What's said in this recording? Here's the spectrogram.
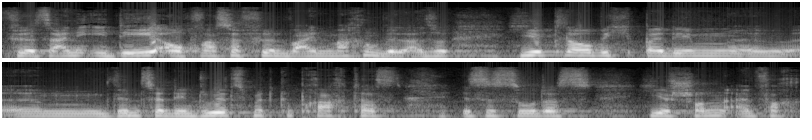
für seine Idee auch, was er für einen Wein machen will. Also hier, glaube ich, bei dem äh, ähm, Winzer, den du jetzt mitgebracht hast, ist es so, dass hier schon einfach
